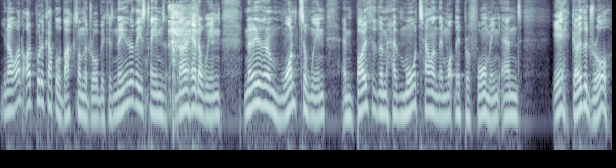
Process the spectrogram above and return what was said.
you know what? I'd put a couple of bucks on the draw because neither of these teams know how to win, none of them want to win, and both of them have more talent than what they're performing. And yeah, go the draw.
